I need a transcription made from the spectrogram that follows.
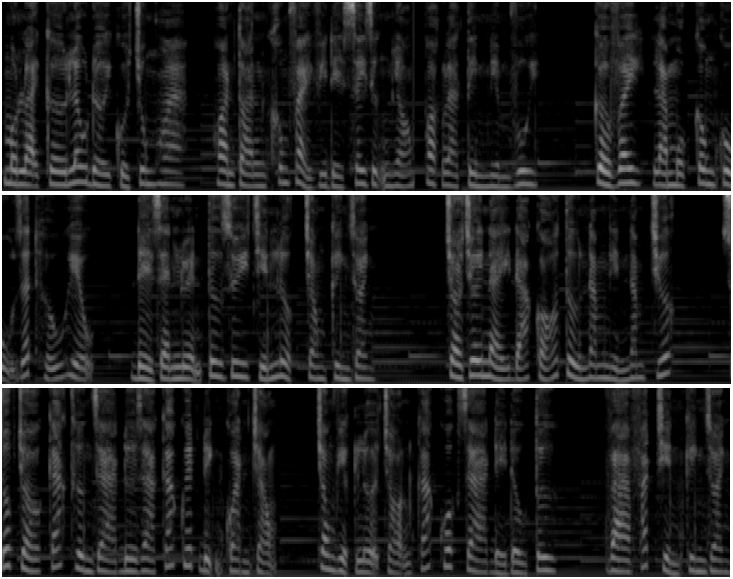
một loại cờ lâu đời của Trung Hoa, hoàn toàn không phải vì để xây dựng nhóm hoặc là tìm niềm vui. Cờ vây là một công cụ rất hữu hiệu để rèn luyện tư duy chiến lược trong kinh doanh. Trò chơi này đã có từ 5.000 năm trước, giúp cho các thương gia đưa ra các quyết định quan trọng trong việc lựa chọn các quốc gia để đầu tư và phát triển kinh doanh.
